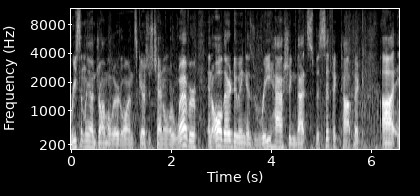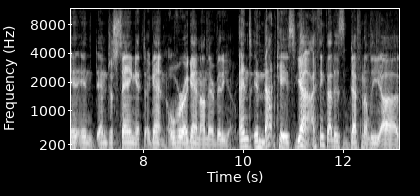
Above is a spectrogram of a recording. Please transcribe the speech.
recently on Drama Alert or on Scarce's channel or wherever, and all they're doing is rehashing that specific topic uh, in, in, and just saying it again, over again on their video. And in that case, yeah, I think that is definitely uh,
